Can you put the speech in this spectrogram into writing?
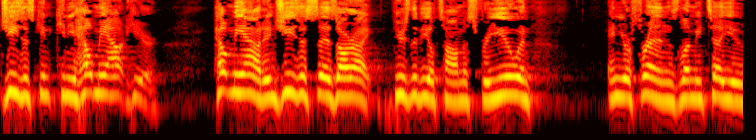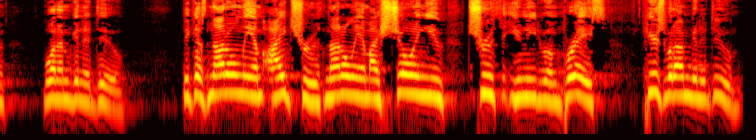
Jesus, can, can you help me out here? Help me out. And Jesus says, All right, here's the deal, Thomas. For you and, and your friends, let me tell you what I'm going to do. Because not only am I truth, not only am I showing you truth that you need to embrace, here's what I'm going to do.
